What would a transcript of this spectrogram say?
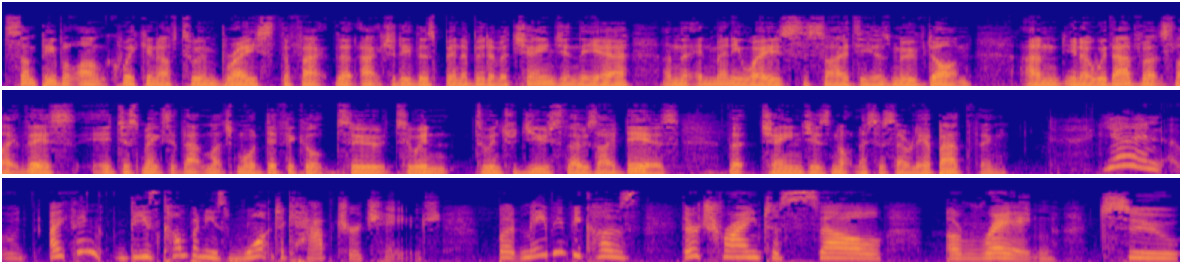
some people aren't quick enough to embrace the fact that actually there's been a bit of a change in the air and that in many ways society has moved on. And, you know, with adverts like this, it just makes it that much more difficult to, to, in, to introduce those ideas that change is not necessarily a bad thing. Yeah, and uh, I think these companies want to capture change, but maybe because they're trying to sell a ring to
